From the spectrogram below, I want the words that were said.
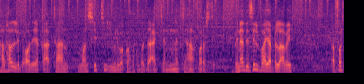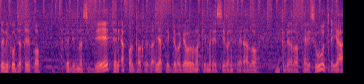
halhal dhibcood ay qaataan mancity iyo weliba kooxda kubadda cagta netham forest. Benadi silva ayaa bilaabay afartan kow daqiiqo kadibna siddeetan afar daqiiqo ciyaarta gabagabada markay maraysayba ninka layihahdo ninka layihahdo caris wood ayaa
